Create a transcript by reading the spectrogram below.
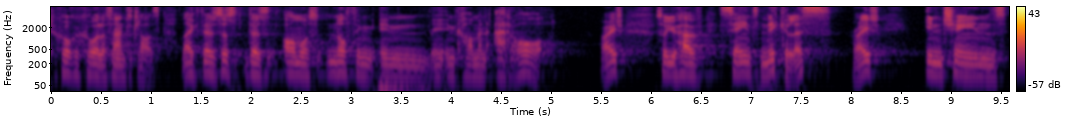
to Coca-Cola Santa Claus. Like there's just there's almost nothing in in common at all, right? So you have Saint Nicholas, right, in chains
